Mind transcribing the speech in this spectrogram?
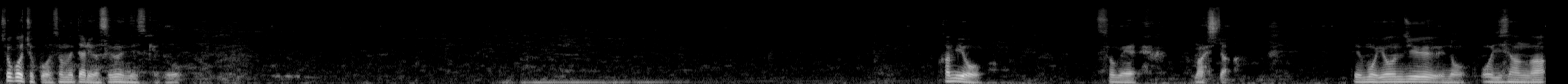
ちょこちょこ染めたりはするんですけど、髪を染めました。で、もう40のおじさんが、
